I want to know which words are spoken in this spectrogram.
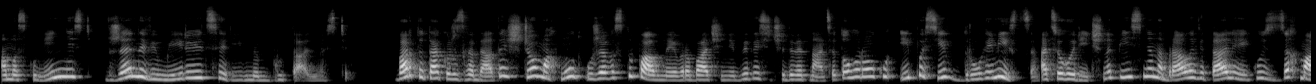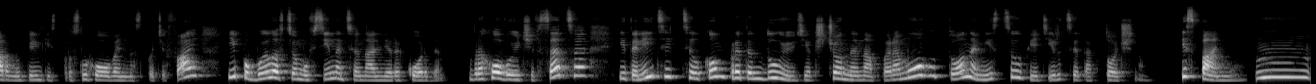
а маскулінність вже не вимірюється рівнем брутальності. Варто також згадати, що Махмуд уже виступав на Євробаченні 2019 року і посів друге місце. А цьогорічна пісня набрала в Італії якусь захмарну кількість прослуховувань на Spotify і побила в цьому всі національні рекорди. Враховуючи все це, італійці цілком претендують, якщо не на перемогу, то на місце у п'ятірці так точно. Іспанія. М-м,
